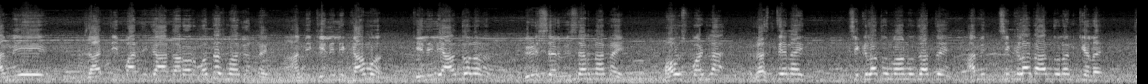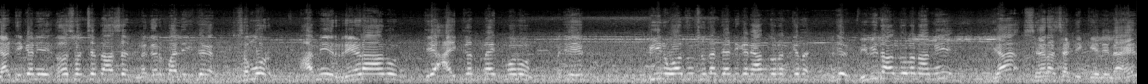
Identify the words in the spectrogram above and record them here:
आम्ही जातीपातीच्या आधारावर मतच मागत नाही. आम्ही केलेली कामं केलेली आंदोलनं बीड शहर विसरणार नाही. पाऊस पडला रस्ते नाहीत चिखलातून माणूस जातोय. आम्ही चिखलात आंदोलन केलंय. ज्या ठिकाणी अस्वच्छता असेल नगरपालिकेच्या समोर आम्ही रेडा आणून ते ऐकत नाहीत म्हणून म्हणजे एक पिन वाजून सुद्धा त्या ठिकाणी आंदोलन केलं. म्हणजे विविध आंदोलन आम्ही या शहरासाठी केलेले आहेत.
